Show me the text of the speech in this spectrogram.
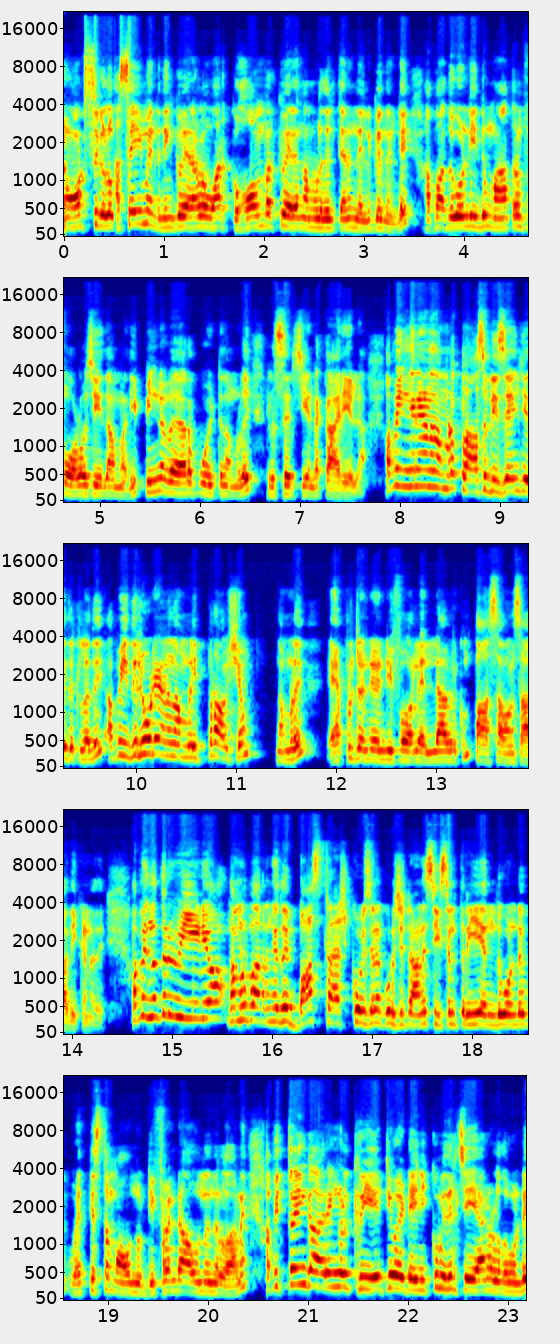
നോട്ട്സുകളും അസൈൻമെന്റ് നിങ്ങൾക്ക് വരാനുള്ള വർക്ക് ഹോംവർക്ക് വരെ നമ്മൾ ഇതിൽ തന്നെ നൽകുന്നുണ്ട്. അപ്പോൾ അതുകൊണ്ട് ഇത് മാത്രം ഫോളോ ചെയ്താൽ മതി. പിന്നെ വേറെ പോയിട്ട് നമ്മൾ റിസർച്ച് ചെയ്യേണ്ട കാര്യമില്ല. അപ്പോൾ ഇങ്ങനെയാണ് നമ്മുടെ ക്ലാസ് ഡിസൈൻ ചെയ്തിട്ടുള്ളത്. അപ്പോൾ ഇതിലൂടെയാണ് നമ്മൾ ഇപ്രാവശ്യം നമ്മൾ ഏപ്രിൽ ട്വന്റി ട്വന്റി ഫോറിൽ എല്ലാവർക്കും പാസ്സാവാൻ സാധിക്കുന്നത് അപ്പോൾ ഇന്നത്തെ ഒരു വീഡിയോ നമ്മൾ പറഞ്ഞത് ബാസ് ക്രാഷ് കോഴ്സിനെ കുറിച്ചിട്ടാണ്. സീസൺ ത്രീ എന്തുകൊണ്ട് വ്യത്യസ്തമാവുന്നു ഡിഫറെന്റ് ആവുന്നു എന്നുള്ളതാണ്. അപ്പോൾ ഇത്രയും കാര്യങ്ങൾ ക്രിയേറ്റീവായിട്ട് എനിക്കും ഇതിൽ ചെയ്യാനുള്ളത് കൊണ്ട്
